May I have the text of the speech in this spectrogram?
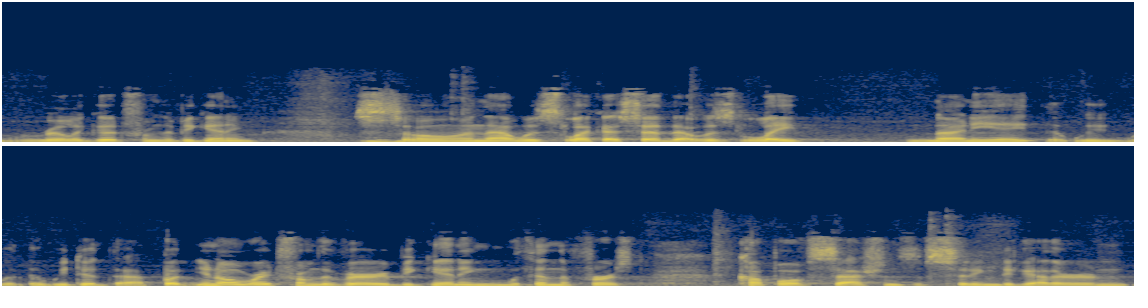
really good from the beginning. Mm-hmm. So, and that was, like I said, that was late '98 that we that we did that. But you know, right from the very beginning, within the first couple of sessions of sitting together and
